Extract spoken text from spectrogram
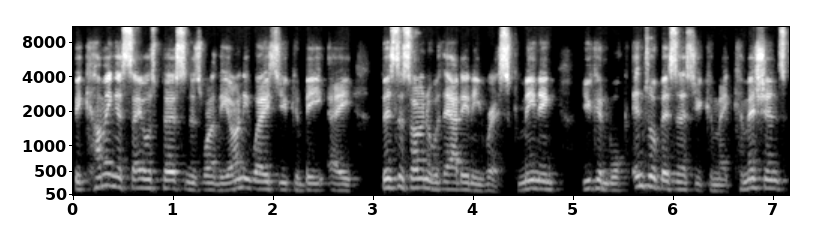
becoming a salesperson is one of the only ways you can be a business owner without any risk, meaning you can walk into a business, you can make commissions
